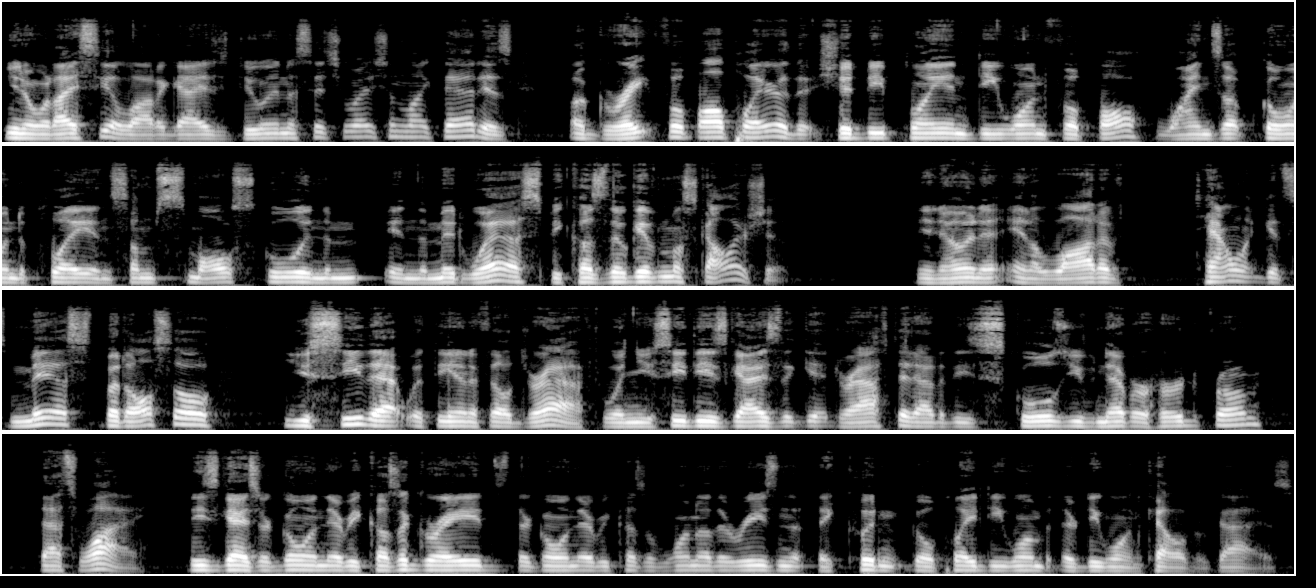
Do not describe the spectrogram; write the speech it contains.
you know what I see a lot of guys do in a situation like that is a great football player that should be playing D1 football winds up going to play in some small school in the in the Midwest because they'll give them a scholarship. You know, and, and a lot of talent gets missed, but also you see that with the NFL draft when you see these guys that get drafted out of these schools you've never heard from. That's why these guys are going there because of grades. They're going there because of one other reason that they couldn't go play D1, but they're D1 caliber guys.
